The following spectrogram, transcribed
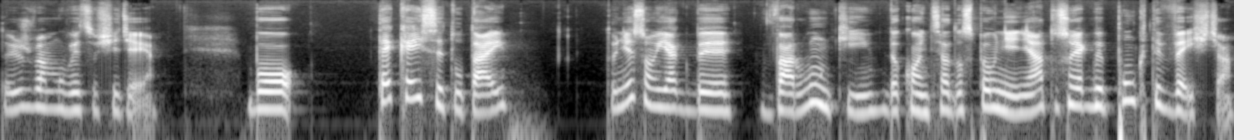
to już wam mówię, co się dzieje. Bo te case'y tutaj to nie są jakby warunki do końca do spełnienia, to są jakby punkty wejścia.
